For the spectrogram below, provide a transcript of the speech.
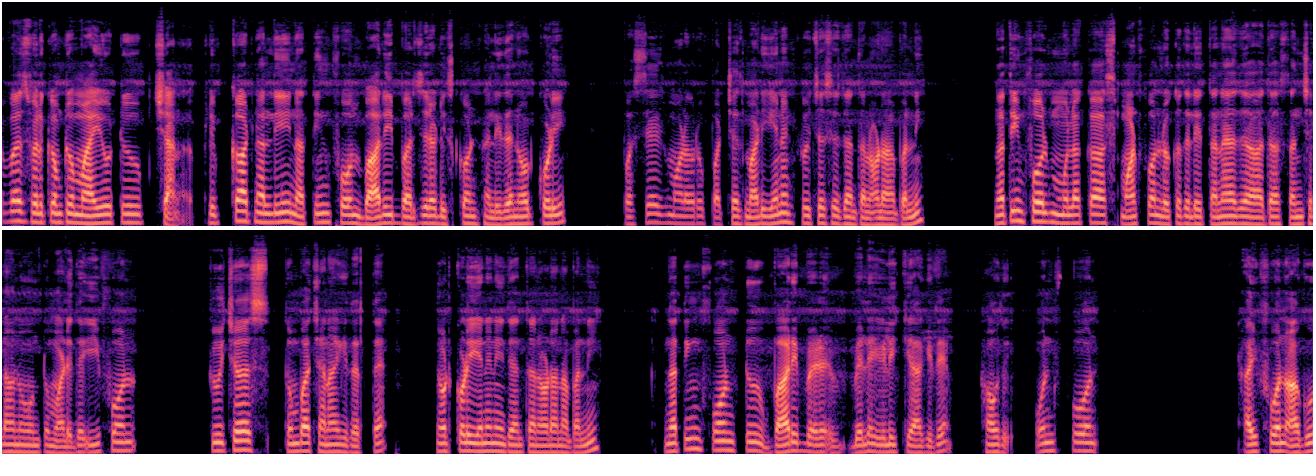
Viewers welcome to my YouTube channel ಫ್ಲಿಪ್ಕಾರ್ಟ್ನಲ್ಲಿ ನಥಿಂಗ್ ಫೋನ್ ಭಾರಿ ಬರ್ಜಿರ ಡಿಸ್ಕೌಂಟ್ನಲ್ಲಿದೆ ನೋಡ್ಕೊಳ್ಳಿ. ಪರ್ಚೇಸ್ ಮಾಡೋರು ಪರ್ಚೇಸ್ ಮಾಡಿ ಏನೇನು ಫ್ಯೂಚರ್ಸ್ ಇದೆ ಅಂತ ನೋಡೋಣ. ಬನ್ನಿ. ನಥಿಂಗ್ ಫೋನ್ ಮೂಲಕ ಸ್ಮಾರ್ಟ್ಫೋನ್ ಲೋಕದಲ್ಲಿ ತನ್ನದೇ ಆದ ಸಂಚಲನ ಉಂಟು ಮಾಡಿದೆ. ಈ ಫೋನ್ ಫ್ಯೂಚರ್ಸ್ ತುಂಬ ಚೆನ್ನಾಗಿರುತ್ತೆ. ನೋಡ್ಕೊಳ್ಳಿ ಏನೇನಿದೆ ಅಂತ ನೋಡೋಣ. ಬನ್ನಿ. ನಥಿಂಗ್ ಫೋನ್ ಟು ಭಾರಿ ಬೆಲೆ ಬೆಲೆ ಇಳಿಕೆ ಆಗಿದೆ. ಹೌದು. ಒನ್ ಫೋನ್ ಐಫೋನ್ ಹಾಗೂ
